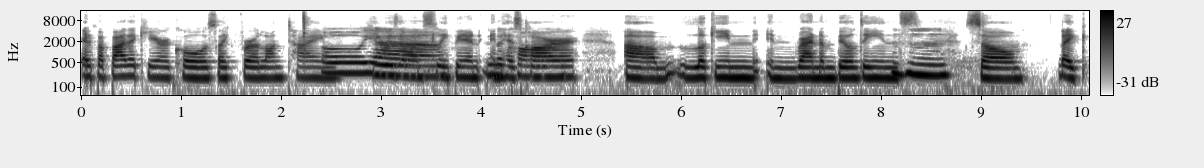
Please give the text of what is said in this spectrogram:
El Papa de Kierra Coles, like for a long time, Oh, yeah. he was the one sleeping in, In in his car. car, um, looking in random buildings. Mm-hmm. So, like,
